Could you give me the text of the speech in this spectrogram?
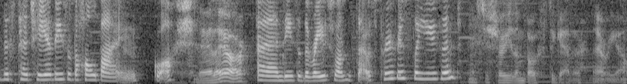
this page here, these are the Holbein gouache, There they are. and these are the Reeves ones that I was previously using. Let's just show you them both together. There we go.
